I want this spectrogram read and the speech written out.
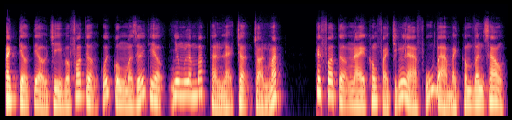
Bạch Tiểu Tiểu chỉ vào pho tượng cuối cùng mà giới thiệu, nhưng Lâm Bắc Thần lại trợn tròn mắt. Cái pho tượng này không phải chính là phú bà Bạch Khâm Vân sao?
